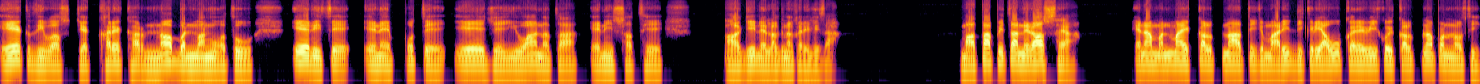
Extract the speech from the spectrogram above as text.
એક દિવસ જે ખરેખર ન બનવાનું હતું એ રીતે એણે પોતે એ જે યુવાન હતા એની સાથે ભાગીને લગ્ન કરી લીધા. માતા પિતા નિરાશ થયા. એના મનમાં એક કલ્પના હતી કે મારી દીકરી આવું કરે એવી કોઈ કલ્પના પણ નહોતી.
